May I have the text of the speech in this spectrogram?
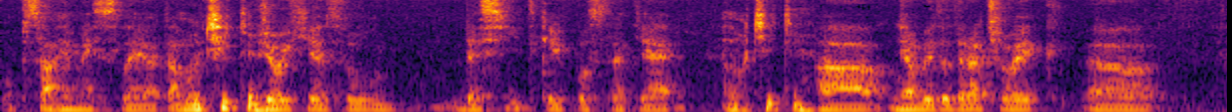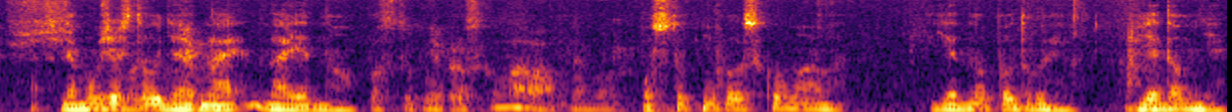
obsahy mysli a tam Určitě. že jich je, jsou desítky v podstatě. Určitě. A měl by to teda člověk uh, Nemůžeš to udělat na, na jedno. Postupně proskoumávat? Nebo? Postupně proskoumávat. Jedno po druhé. Vědomně.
